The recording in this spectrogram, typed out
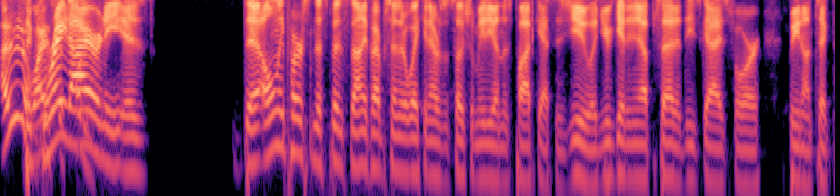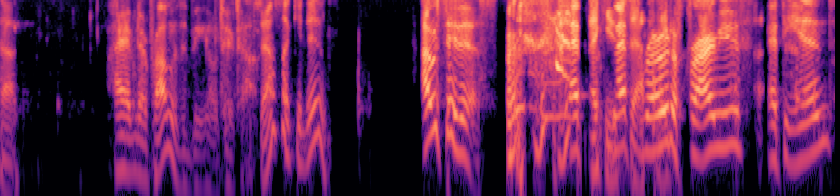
I, don't know. The great irony is the only person that spends 95 percent of their waking hours on social media on this podcast is you, and you're getting upset at these guys for being on TikTok. I have no problem with it being on TikTok. Sounds like you do. I would say this: that, Thank you, that Seth. throw to Freiermuth at the end.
